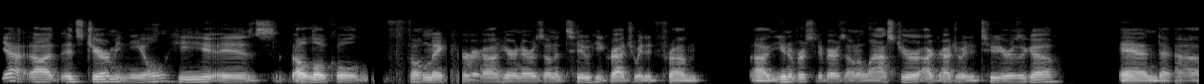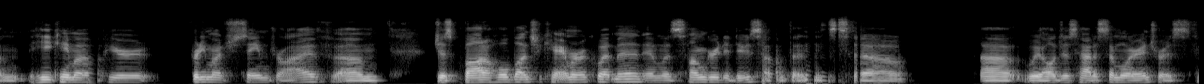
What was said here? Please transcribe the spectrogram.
Yeah uh it's jeremy neal. He is a local filmmaker out here in arizona too. He graduated from uh university of arizona last year. I graduated two years ago. And um he came up here pretty much same drive. Um just bought a whole bunch of camera equipment and was hungry to do something. So uh, we all just had a similar interest.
